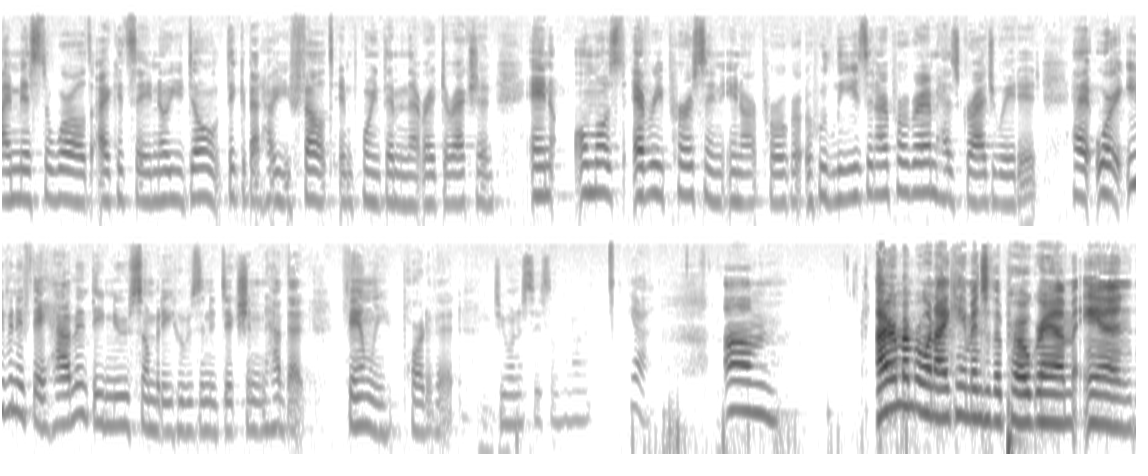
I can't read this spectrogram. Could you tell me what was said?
I miss the world, I could say, no, you don't. Think about how you felt and point them in that right direction. And almost every person in our program who leads in our program has graduated, or even if they haven't, they knew somebody who was in addiction and had that family part of it. Do you want to say something on it? Yeah. Um, I remember when I came into the program and,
